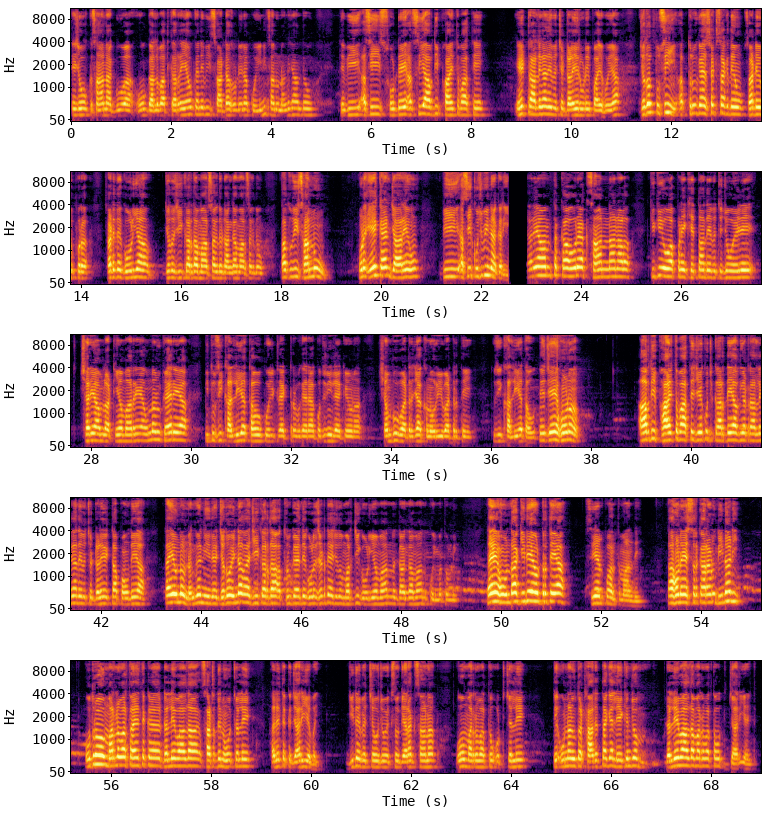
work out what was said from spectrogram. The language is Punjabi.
ਤੇ ਜੋ ਕਿਸਾਨ ਆਗੂ ਆ, ਉਹ ਗੱਲਬਾਤ ਕਰ ਰਹੇ ਆ, ਉਹ ਕਹਿੰਦੇ ਵੀ ਸਾਡਾ ਤੁਹਾਡੇ ਨਾਲ ਕੋਈ ਨਹੀਂ, ਸਾਨੂੰ ਲੰਘ ਜਾਣ ਦਿਓ। ਤੇ ਵੀ ਅਸੀਂ ਤੁਹਾਡੇ, ਅਸੀਂ ਆਪਦੀ ਫਾਜ਼ਤ ਵਾਸਤੇ ਇਹ ਟਰਾਲੀਆਂ ਦੇ ਵਿੱਚ ਡਲੇ ਰੋੜੇ ਪਾਏ ਹੋਏ ਆ। ਜਦੋਂ ਤੁਸੀਂ ਅਥਰੂ ਗੈਸ ਸਿੱਟ ਸਕਦੇ ਹੋ ਸਾਡੇ ਉੱਪਰ, ਸਾਡੇ ਤੇ ਗੋਲੀਆਂ ਜਦੋਂ ਜੀ ਕਰਦਾ ਮਾਰ ਸਕਦੇ ਹੋ, ਡਾਂਗਾ ਮਾਰ ਸਕਦੇ ਹੋ, ਤਾਂ ਤੁਸੀਂ ਸਾਨੂੰ ਹੁਣ ਇਹ ਕਹਿਣ ਜਾ ਰਹੇ ਹੋ ਵੀ ਅਸੀਂ ਕੁਝ ਵੀ ਨਾ ਕਰੀਏ। ਸ਼ਰੇਆਮ ਧੱਕਾ ਹੋ ਰਿਹਾ ਕਿਸਾਨਾਂ ਨਾਲ, ਕਿਉਂਕਿ ਉਹ ਆਪਣੇ ਖੇਤਾਂ ਦੇ ਵਿੱਚ ਜੋ ਇਹ ਸ਼ਰੇਆਮ ਲਾਠੀਆਂ ਮਾਰ ਰਹੇ ਆ, ਉਹਨਾਂ ਨੂੰ ਕਹਿ ਰਹੇ ਆ ਵੀ ਤੁਸੀਂ ਖਾਲੀ ਹੱਥ ਆਓ, ਕੋਈ ਟਰੈਕਟਰ ਵਗੈਰਾ ਕੁਝ ਨਹੀਂ ਲੈ ਕੇ ਆਉਣਾ, ਸ਼ੰਭੂ ਬਾਰਡਰ ਜਾਂ ਖਨੌਰੀ ਬਾਰਡਰ ਤੇ ਤੁਸੀਂ ਖਾਲੀ ਹੱਥ ਆਓ। ਤੇ ਜੇ ਹੁਣ ਆਪਦੀ ਹਿਫਾਜ਼ਤ ਵਾਸਤੇ ਜੇ ਕੁਝ ਕਰਦੇ ਆਪਦੀਆਂ ਟਰਾਲੀਆਂ ਦੇ ਵਿੱਚ ਡਲੇ ਇੱਟਾਂ ਪਾਉਂਦੇ ਆ, ਤਾਂ ਇਹ ਉਹਨਾਂ ਨੂੰ ਲੰਘਣ ਨਹੀਂ ਦੇ ਜਦੋਂ ਇਹਨਾਂ ਦਾ ਜੀ ਕਰਦਾ, ਅਥਰੂ ਗੈਸ ਦੇ ਗੋਲੇ ਸਿੱਟਦੇ ਆ, ਜਦੋਂ ਮਰਜ਼ੀ ਗੋਲੀਆਂ ਮਾਰਨ, ਡਾਂਗਾ ਮਾਰਨ, ਕੋਈ ਮਤਲਬ ਨਹੀਂ। ਤਾਂ ਇਹ ਹੁੰਦਾ ਕਿਹਦੇ ਆਰਡਰ ਤੇ ਆ? ਸੀਐਮ ਭਗਵੰਤ ਮਾਨ ਦੀ। ਤਾਂ ਹੁਣ ਇਸ ਸਰਕਾਰਾਂ ਨੂੰ ਦੀਨਾ ਨਹੀਂ। ਉਧਰੋਂ ਮਰਨ ਵਰਤ ਹਲੇ ਤੱਕ ਡੱਲੇਵਾਲ ਦਾ 60 ਦਿਨ ਹੋ ਚੱਲੇ ਹਲੇ ਤੱਕ ਜਾਰੀ ਹੈ ਬਾਈ। ਜਿਹਦੇ ਵਿੱਚ ਉਹ ਜੋ 111 ਕਿਸਾਨ ਆ, ਉਹ ਮਰਨ ਵਰਤੋਂ ਉੱਠ ਚੱਲੇ ਤੇ ਉਹਨਾਂ ਨੂੰ ਤਾਂ ਠਾ ਦਿੱਤਾ ਗਿਆ, ਲੇਕਿਨ ਜੋ ਡੱਲੇਵਾਲ ਦਾ ਮਰਨ ਵਰਤ ਉਹ ਜਾਰੀ ਹੈ ਹਜੇ ਤੱਕ।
